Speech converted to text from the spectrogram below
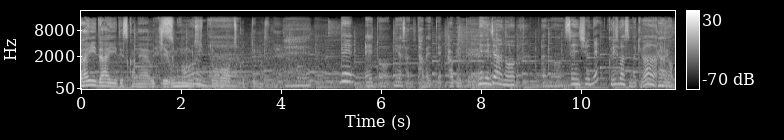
代々ですかねうち、ね。うんずっと作ってますね。えでえっ、と皆さんで食べて。食べて。ねえねえじゃああのあの先週ねクリスマスの時は、はい。あのい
